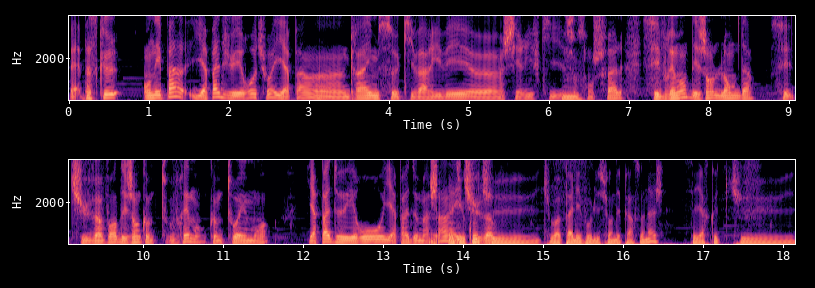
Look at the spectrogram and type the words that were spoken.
Bah, parce que on n'est pas, il n'y a pas du héros, tu vois, il n'y a pas un Grimes qui va arriver, euh, un shérif qui sur son cheval. C'est vraiment des gens lambda. C'est, tu vas voir des gens comme vraiment comme toi et moi. Il n'y a pas de héros, il n'y a pas de machin, Et, et, du tu coup, vas. tu, tu vois pas l'évolution des personnages C'est-à-dire que tu,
